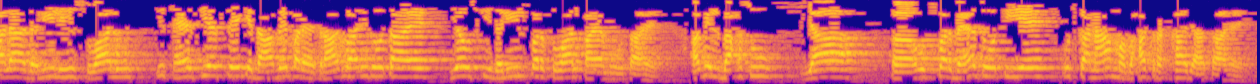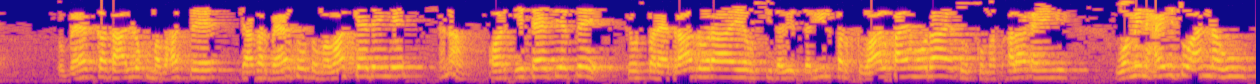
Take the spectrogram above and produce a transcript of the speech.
علی دلیل ہی سوال، اس حیثیت سے کہ دعوے پر اعتراض وارد ہوتا ہے یا اس کی دلیل پر سوال قائم ہوتا ہے۔ اب البحث یا اس پر بحث ہوتی ہے، اس کا نام مبحث رکھا جاتا ہے۔ تو بحث کا تعلق مبحث سے ہے، کہ اگر بحث ہو تو مباحث کہہ دیں گے، ہے نا؟ اور اس حیثیت سے کہ اس پر اعتراض ہو رہا ہے، اس کی دلیل پر سوال قائم ہو رہا ہے تو اس کو مسئلہ کہیں گے۔ ومن حیث انه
